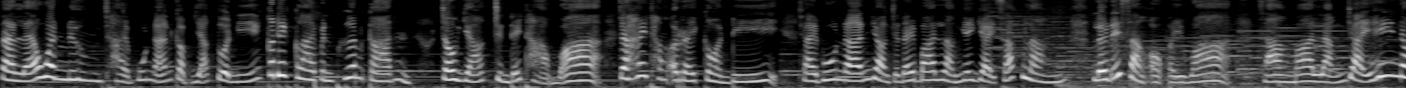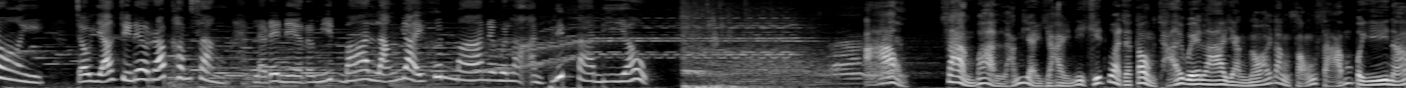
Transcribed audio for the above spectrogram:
แต่แล้ววันหนึ่งชายผู้นั้นกับยักษ์ตัวนี้ก็ได้กลายเป็นเพื่อนกัน เจ้ายักษ์จึงได้ถามว่าจะให้ทำอะไรก่อนดี ชายผู้นั้นอยากจะได้บ้านหลังใหญ่ๆสักหลัง เลยได้สั่งออกไปว่า สร้างบ้านหลังใหญ่ให้หน่อย เจ้ายักษ์จึงได้รับคำสั่ง แล้วได้เนรมิตบ้านหลังใหญ่ขึ้นมาในเวลาอันพลิบตาเดียว อ้าว สร้างบ้านหลังใหญ่ๆ นี่คิดว่าจะต้องใช้เวลาอย่างน้อยตั้งสองสามปีนะ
